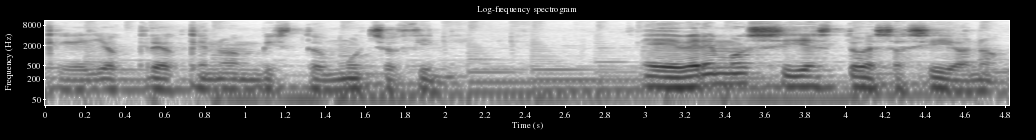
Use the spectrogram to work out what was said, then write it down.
que yo creo que no han visto mucho cine. Eh, veremos si esto es así o no.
